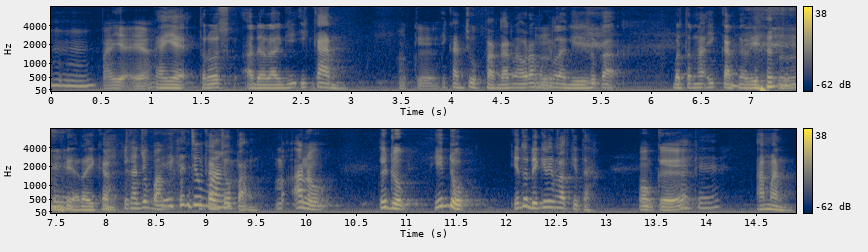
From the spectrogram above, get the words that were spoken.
Mm-mm. payah ya. Peye. Terus ada lagi ikan. Oke. ikan cupang karena orang Hmm. mungkin lagi suka beternak ikan kali ya melihara ikan Ikan cupang. Ikan ikan cupang. cupang Ma- Anu, hidup. hidup itu dikirim lewat kita Oke. Oke. aman,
